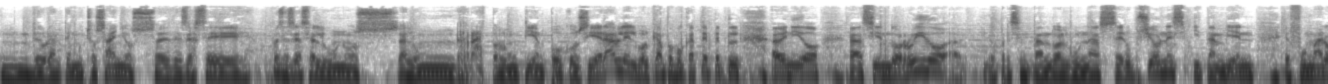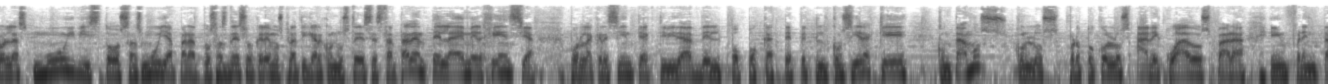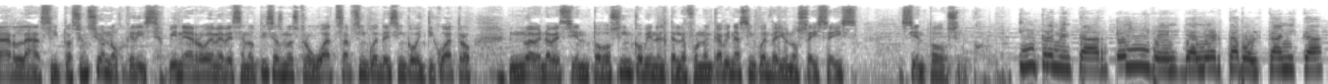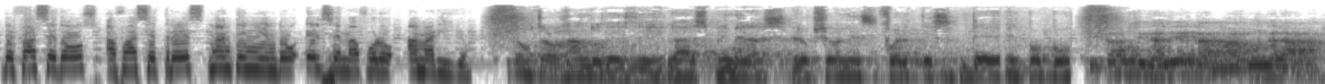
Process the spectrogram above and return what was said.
durante muchos años, eh, desde hace, pues desde hace algunos, algún rato, algún tiempo considerable, el volcán Popocatépetl ha venido haciendo ruido, ha venido presentando algunas erupciones y también eh, fumarolas muy vistosas, muy aparatosas. De eso queremos platicar con ustedes esta tarde ante la emergencia por la creciente actividad del Popocatépetl. ¿Considera que contamos con los protocolos adecuados para enfrentar la situación? ¿Sí o no? ¿Qué dice? Viene arroba MBC Noticias, nuestro WhatsApp WhatsApp 5524 99125. Viene el teléfono en cabina 5166 1025 incrementar el nivel de alerta volcánica de fase 2 a fase 3, manteniendo el semáforo amarillo. Estamos trabajando desde las primeras erupciones fuertes del El Popo. Estamos en alerta Marmón Alarma.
